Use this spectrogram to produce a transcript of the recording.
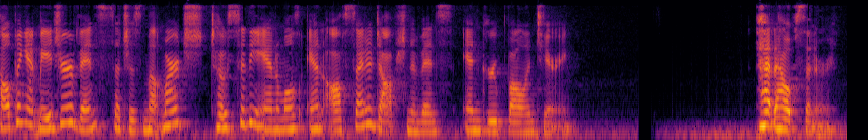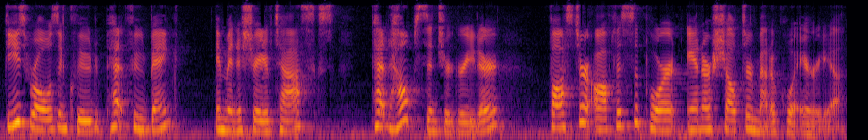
helping at major events such as Mutt March, Toast to the Animals, and offsite adoption events, and group volunteering. Pet Help Center. These roles include pet food bank, administrative tasks, pet help center greeter, foster office support, and our shelter medical area.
